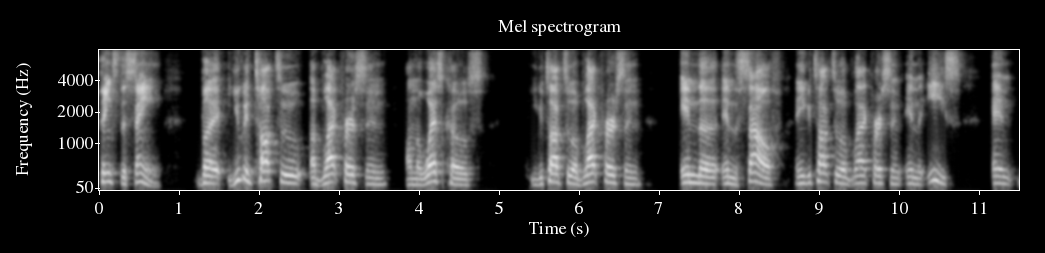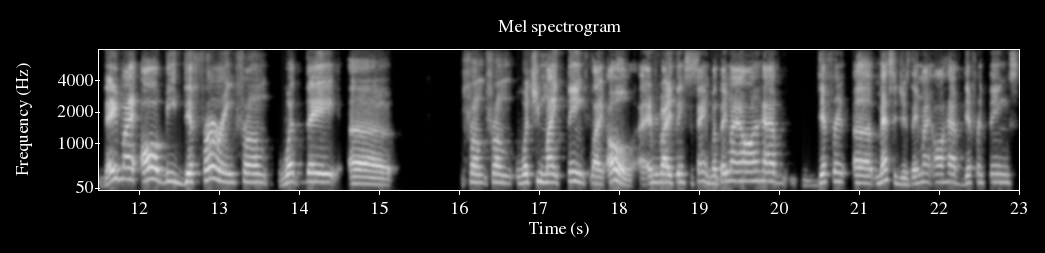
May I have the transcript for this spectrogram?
thinks the same. But you can talk to a black person on the West Coast you could talk to a black person in the in the south and you could talk to a black person in the east and they might all be differing from what they uh from from what you might think like oh everybody thinks the same but they might all have different uh messages. They might all have different things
